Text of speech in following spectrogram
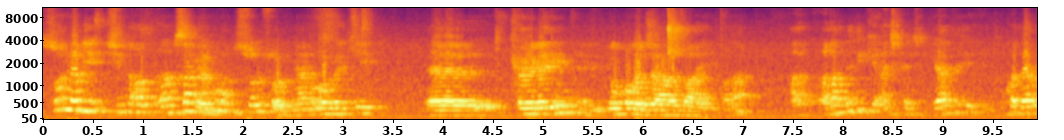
Sonra bir, şimdi anımsamıyorum ama bir soru sordum. Yani oradaki e, köylerin yok olacağına dair falan. Adam dedi ki açık açık geldi bu kadar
